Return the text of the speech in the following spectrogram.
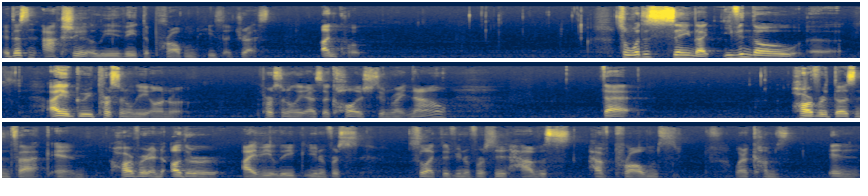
it doesn't actually alleviate the problem he's addressed. Unquote. So what is saying that even though uh, I agree personally on uh, personally as a college student right now that Harvard does in fact and Harvard and other Ivy League universities selective universities have have problems when it comes in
